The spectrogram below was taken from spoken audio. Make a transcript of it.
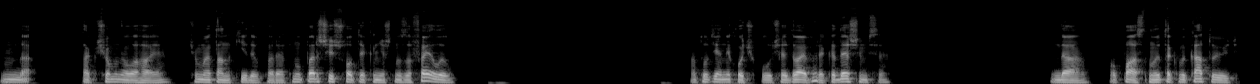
Да. Так, що мене лагає? Чому я танк їде вперед? Ну, перший шот я, звісно, зафейлив. А тут я не хочу получати. Давай перекадешимося. Да, опасно. Вони так викатують.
